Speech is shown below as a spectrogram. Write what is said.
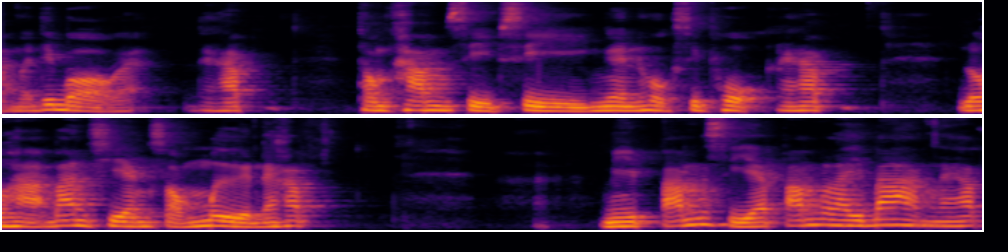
เหมือนที่บอกนะครับ ทองคำ44 เงิน 66 นะครับ โลหะบ้านเชียง 20,000นะครับ มีปั๊มเสียปั๊มอะไรบ้างนะครับ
